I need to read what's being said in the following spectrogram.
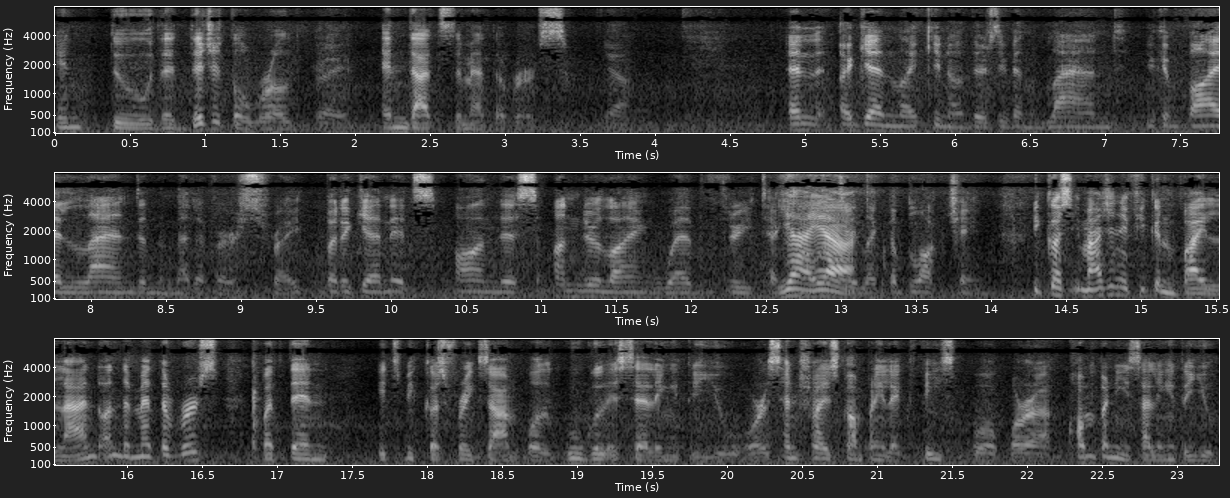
into the digital world. Right. And that's the metaverse. Yeah. And again, like, you know, there's even land. You can buy land in the metaverse, right? But again, it's on this underlying Web3 technology, yeah, yeah. like the blockchain. Because imagine if you can buy land on the metaverse, but then it's because, for example, Google is selling it to you, or a centralized company like Facebook, or a company is selling it to you,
